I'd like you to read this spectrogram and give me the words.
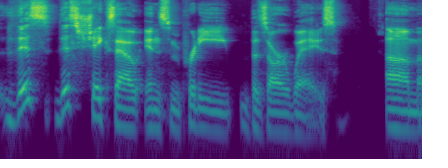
this this shakes out in some pretty bizarre ways um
